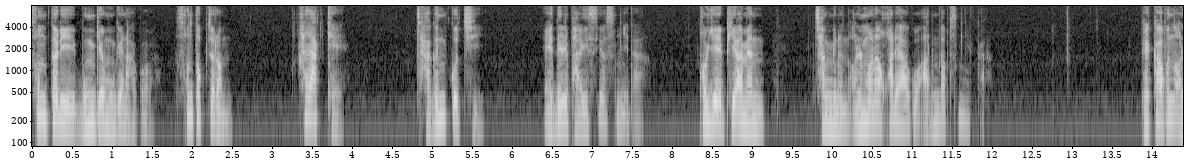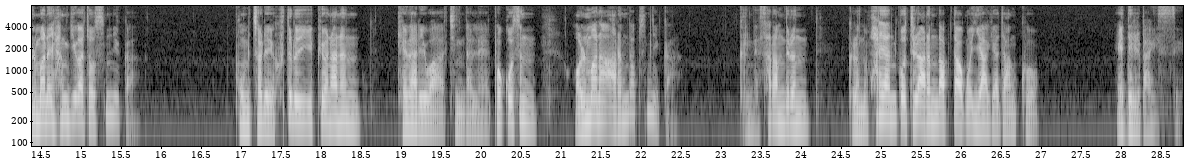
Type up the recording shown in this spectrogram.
솜털이 뭉게뭉게 나고 손톱처럼 하얗게 작은 꽃이 에델바이스였습니다. 거기에 비하면 장미는 얼마나 화려하고 아름답습니까? 백합은 얼마나 향기가 좋습니까? 봄철에 흐드러지게 피어나는 개나리와 진달래, 벚꽃은 얼마나 아름답습니까? 그런데 사람들은 그런 화려한 꽃을 아름답다고 이야기하지 않고 에델바이스,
